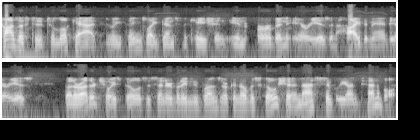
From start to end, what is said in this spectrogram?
cause us to, to look at doing things like densification in urban areas and high demand areas But our other choice, Bill, is to send everybody to New Brunswick or Nova Scotia, and that's simply untenable.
